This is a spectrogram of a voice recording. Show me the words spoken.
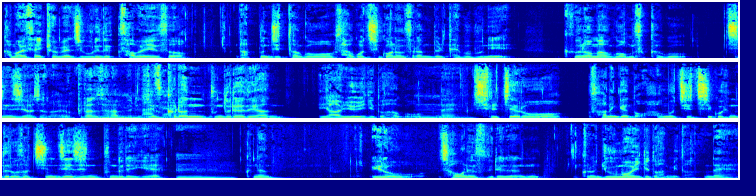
가만히 생각해보면 지금 우리 사회에서 나쁜 짓하고 사고 치고 하는 사람들 대부분이 근엄하고 엄숙하고 진지하잖아요. 그런 사람들이. 이제 그런 분들에 대한 야유이기도 하고 네. 실제로 사는 게 너무 지치고 힘들어서 진지해진 분들에게 음, 그냥 위로 차원에서 드리는 그런 유머이기도 합니다. 네.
